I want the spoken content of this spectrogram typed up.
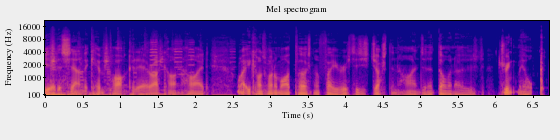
Yeah, the sound of Ken Parker there, I can't hide. Right, here comes one of my personal favourites. This is Justin Hinds and the Dominoes. Drink milk.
